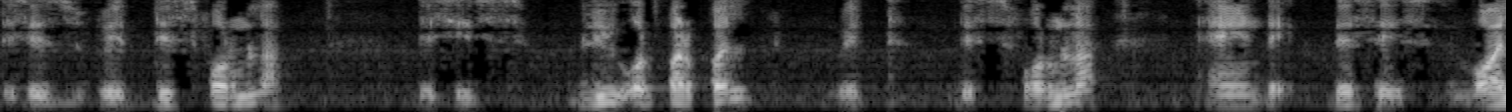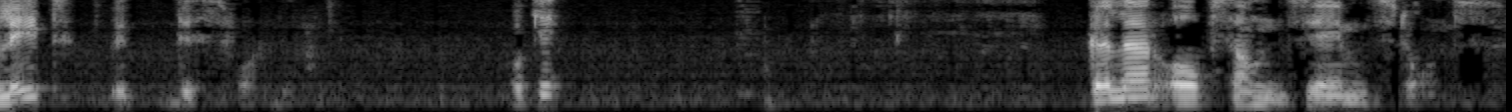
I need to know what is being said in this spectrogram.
This is with this formula. This is blue or purple with this formula. And this is violet with this formula. Okay? Color of some gemstones.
